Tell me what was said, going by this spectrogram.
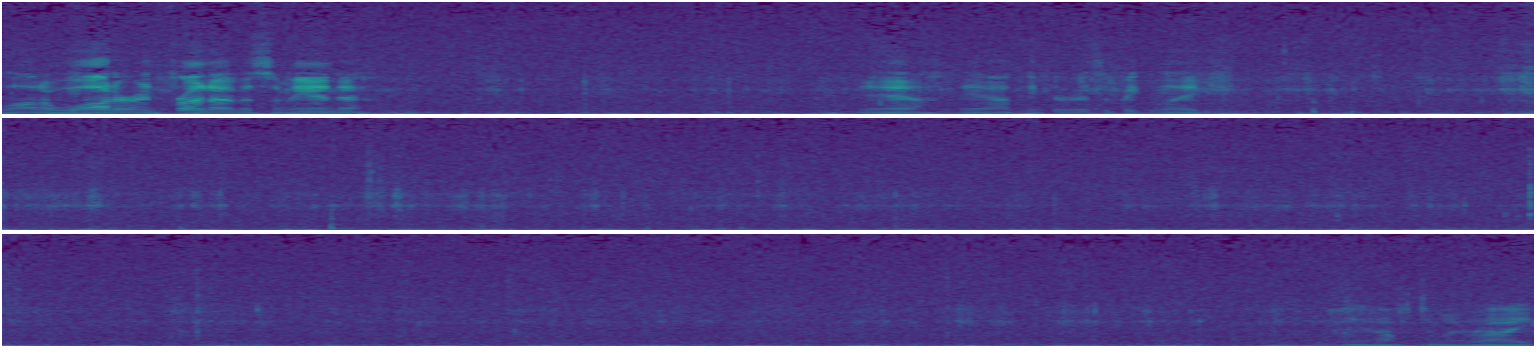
A lot of water in front of us, Amanda. Yeah, yeah, I think there is a big lake. Yeah, off to my right,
